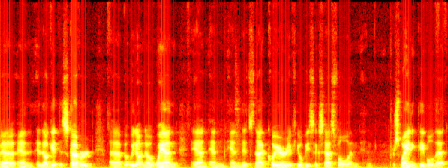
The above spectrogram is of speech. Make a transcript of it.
uh, and they'll get discovered. Uh, but we don't know when, and, and, and it's not clear if you'll be successful in, in persuading people that,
